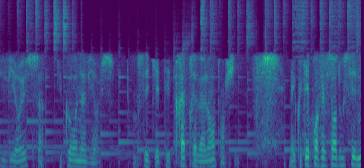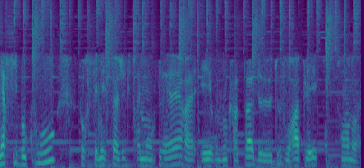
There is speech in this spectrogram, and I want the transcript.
du virus, du coronavirus. On sait qu'elle était très prévalente en Chine. Écoutez, professeur Doucet, merci beaucoup pour ces messages extrêmement clairs et on ne manquera pas de, vous rappeler pour prendre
